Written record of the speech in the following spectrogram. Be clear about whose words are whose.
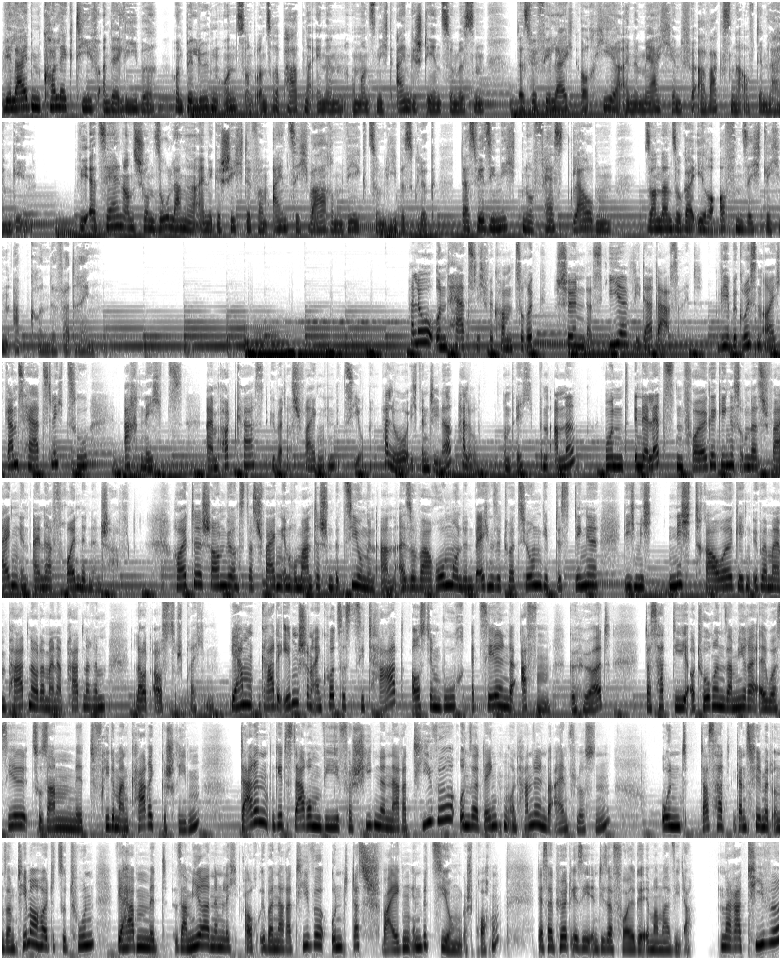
Speaker 1: Wir leiden kollektiv an der Liebe und belügen uns und unsere Partnerinnen, um uns nicht eingestehen zu müssen, dass wir vielleicht auch hier eine Märchen für Erwachsene auf den Leim gehen. Wir erzählen uns schon so lange eine Geschichte vom einzig wahren Weg zum Liebesglück, dass wir sie nicht nur fest glauben, sondern sogar ihre offensichtlichen Abgründe verdrängen.
Speaker 2: Hallo und herzlich willkommen zurück. Schön, dass ihr wieder da seid. Wir begrüßen euch ganz herzlich zu Ach Nichts, einem Podcast über das Schweigen in Beziehungen.
Speaker 3: Hallo, ich bin Gina.
Speaker 2: Hallo. Und ich bin Anne. Und in der letzten Folge ging es um das Schweigen in einer Freundinnenschaft. Heute schauen wir uns das Schweigen in romantischen Beziehungen an. Also warum und in welchen Situationen gibt es Dinge, die ich mich nicht traue, gegenüber meinem Partner oder meiner Partnerin laut auszusprechen.
Speaker 3: Wir haben gerade eben schon ein kurzes Zitat aus dem Buch Erzählende Affen gehört. Das hat die Autorin Samira El-Wasil zusammen mit Friedemann Karik geschrieben. Darin geht es darum, wie verschiedene Narrative unser Denken und Handeln beeinflussen und das hat ganz viel mit unserem Thema heute zu tun. Wir haben mit Samira nämlich auch über Narrative und das Schweigen in Beziehungen gesprochen. Deshalb hört ihr sie in dieser Folge immer mal wieder.
Speaker 2: Narrative,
